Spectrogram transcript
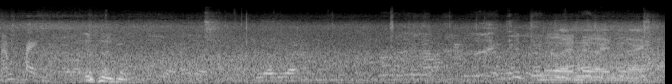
น้ำแข็งเหนื่อยเหนื่อยเหนื่อย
